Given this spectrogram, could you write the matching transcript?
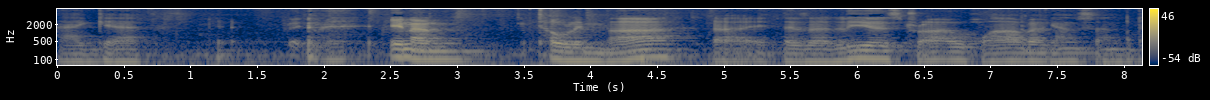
hag uh, in and Tolin Ma uh, there's a Lears trial Huava against and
